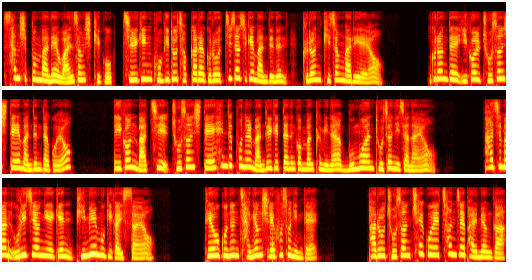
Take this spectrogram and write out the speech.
30분 만에 완성시키고 질긴 고기도 젓가락으로 찢어지게 만드는 그런 기적 말이에요. 그런데 이걸 조선시대에 만든다고요? 이건 마치 조선시대에 핸드폰을 만들겠다는 것만큼이나 무모한 도전이잖아요. 하지만 우리 지영이에겐 비밀 무기가 있어요. 대오구는 장영실의 후손인데 바로 조선 최고의 천재 발명가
